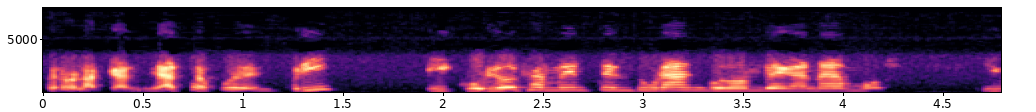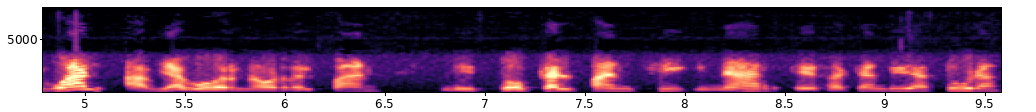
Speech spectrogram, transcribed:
pero la candidata fue del PRI. Y curiosamente en Durango, donde ganamos, igual había gobernador del PAN, le toca al PAN signar esa candidatura,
